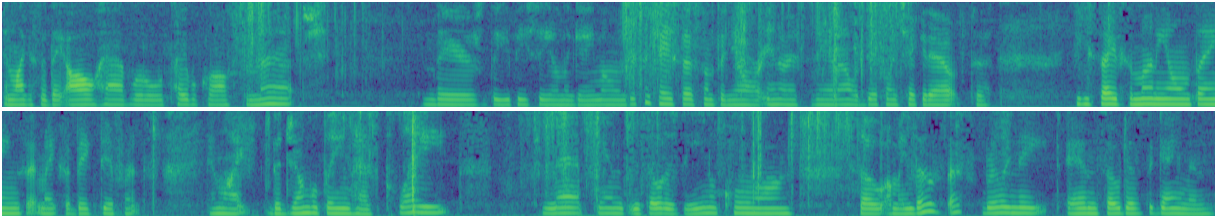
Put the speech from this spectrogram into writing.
And like I said, they all have little tablecloths to match. And there's the UPC on the game on. Just in case that's something y'all are interested in, I would definitely check it out. To If you can save some money on things, that makes a big difference. And like the jungle theme has plates, napkins, and so does the unicorn. So, I mean, those that's really neat. And so does the gaming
